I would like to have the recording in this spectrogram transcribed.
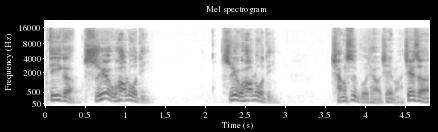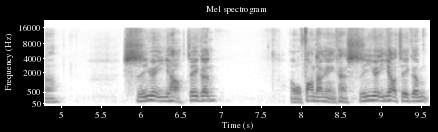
第一个，十月五号落底，十月五号落底，强势股条件嘛。接着呢，十一月一号这一根啊，我放大给你看，十一月一号这一根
